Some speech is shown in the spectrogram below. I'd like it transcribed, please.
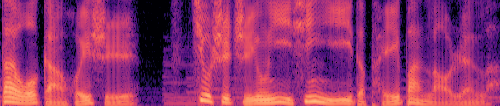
待我赶回时，就是只用一心一意的陪伴老人了。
